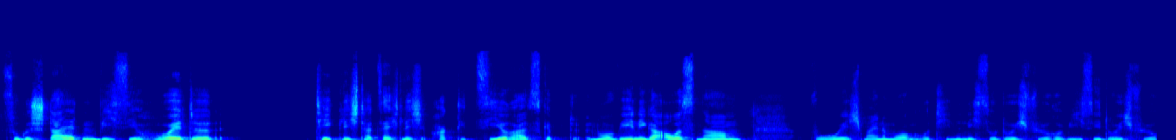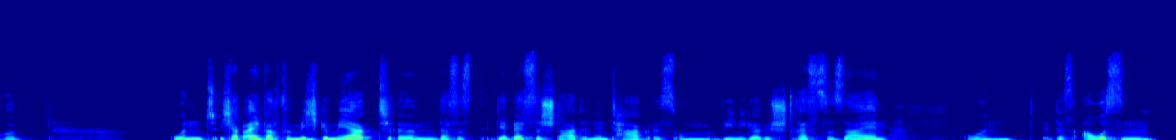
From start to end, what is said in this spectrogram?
zu gestalten, wie ich sie heute täglich tatsächlich praktiziere. Es gibt nur wenige Ausnahmen, wo ich meine Morgenroutine nicht so durchführe, wie ich sie durchführe. Und ich habe einfach für mich gemerkt, ähm, dass es der beste Start in den Tag ist, um weniger gestresst zu sein und das Außen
